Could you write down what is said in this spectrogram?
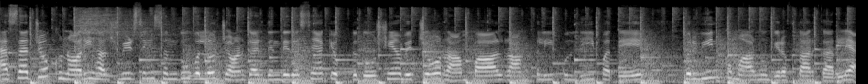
ਐਸਐਚਓ ਖਨੌਰੀ ਹਰਸ਼ਵੀਰ ਸਿੰਘ ਸੰਧੂ ਵੱਲੋਂ ਜਾਣਕਾਰੀ ਦਿੰਦੇ ਦੱਸਿਆ ਕਿ ਉਕਤ ਦੋਸ਼ੀਆਂ ਵਿੱਚੋਂ ਰਾਮਪਾਲ, ਰਾਮਕਲੀ, ਕੁਲਦੀਪ ਅਤੇ ਪ੍ਰਵੀਨ ਕੁਮਾਰ ਨੂੰ ਗ੍ਰਿਫਤਾਰ ਕਰ ਲਿਆ।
